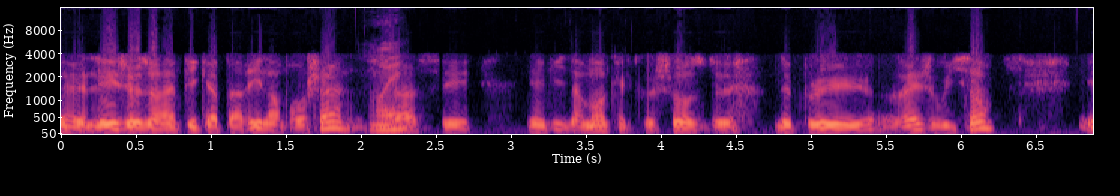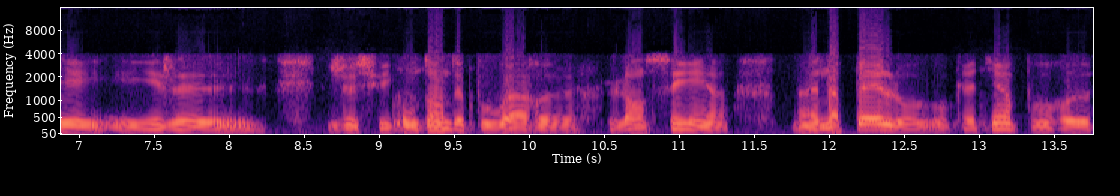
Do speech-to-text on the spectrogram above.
euh, les Jeux Olympiques à Paris l'an prochain. Ça, c'est évidemment quelque chose de, de plus réjouissant. Et, et je, je, suis content de pouvoir lancer un, un appel aux, chrétiens pour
